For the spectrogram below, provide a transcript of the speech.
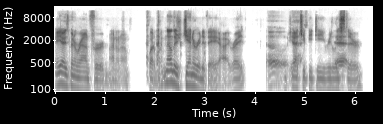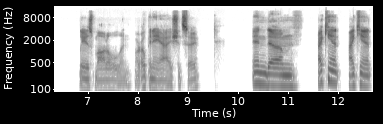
AI's been around for I don't know what. now there's generative AI, right? Oh, ChatGPT yes. released yeah. their latest model, and or OpenAI, I should say. And um, I can't I can't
